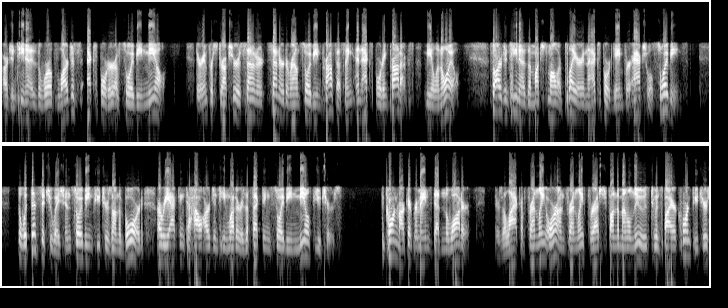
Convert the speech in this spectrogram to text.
Argentina is the world's largest exporter of soybean meal. Their infrastructure is centered, centered around soybean processing and exporting products, meal and oil. So Argentina is a much smaller player in the export game for actual soybeans. So with this situation, soybean futures on the board are reacting to how Argentine weather is affecting soybean meal futures. The corn market remains dead in the water. There's a lack of friendly or unfriendly fresh fundamental news to inspire corn futures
